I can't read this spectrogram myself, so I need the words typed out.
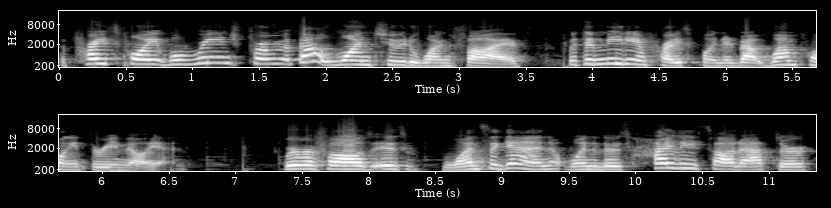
The price point will range from about 1.2 to 1.5, with a median price point at about 1.3 million. River Falls is once again one of those highly sought after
